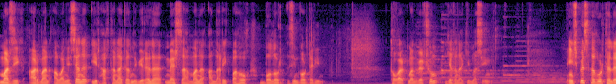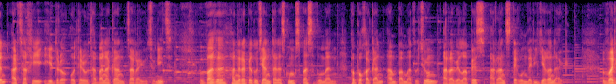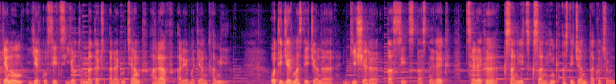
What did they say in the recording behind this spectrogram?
Մարզիկ Արման Ավանեսյանը իր հաղթանակը նվիրել է մեր սահմանը անարիք պահող բոլոր զինվորներին։ Թողարկման վերջում եղանակի մասին։ Ինչպես հաղորդել են Արցախի հիդրոօթերոթաբանական ծառայությունից, վաղը հանրապետության տարածքում սպասվում են փոփոխական անբավարարություն, առավելապես առանց տեղումների եղանակ։ Վարկյանում 2-ից 7 մետր արագությամբ հարավ արևմտյան քամի։ Օդի ջերմաստիճանը՝ գիշերը 10-ից 13, ցերեկը 20-ից 25 աստիճան տաքություն։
